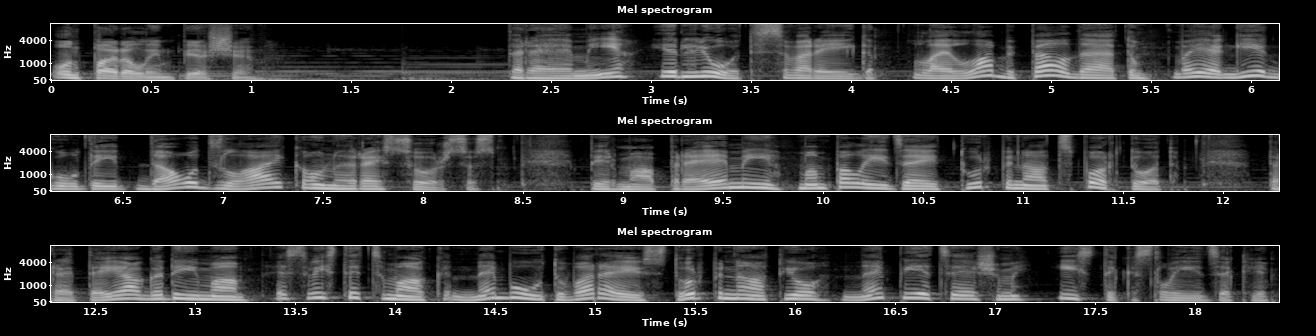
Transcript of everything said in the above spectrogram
un paralimpiešiem. Prēmija ir ļoti svarīga. Lai labi peldētu, vajag ieguldīt daudz laika un resursus. Pirmā prēmija man palīdzēja turpināt sportot. Pretējā gadījumā es visticamāk nebūtu varējusi turpināt, jo nepieciešami iztikas līdzekļi.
